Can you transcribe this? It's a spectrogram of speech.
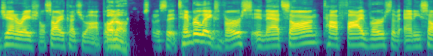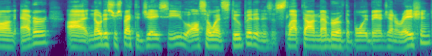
generational. Sorry to cut you off, but Oh, like, no. Just gonna say Timberlake's verse in that song, top five verse of any song ever. Uh, no disrespect to JC, who also went stupid and is a slept on member of the boy band generation.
